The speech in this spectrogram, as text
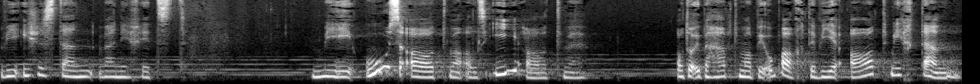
Wie ist es dann, wenn ich jetzt mehr ausatme als einatme? Oder überhaupt mal beobachte, wie atme ich dann?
